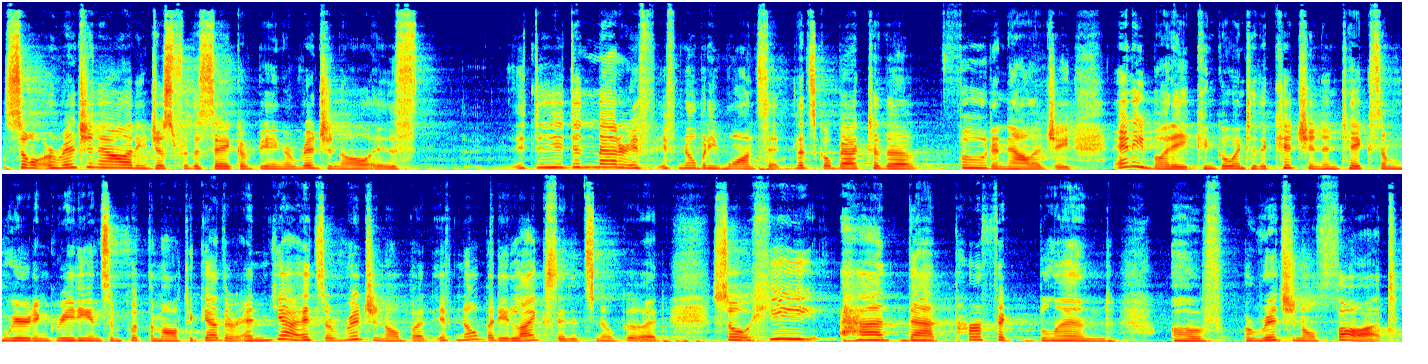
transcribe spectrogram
So, originality, just for the sake of being original, is it, it didn't matter if, if nobody wants it. Let's go back to the food analogy. Anybody can go into the kitchen and take some weird ingredients and put them all together. And yeah, it's original, but if nobody likes it, it's no good. So he had that perfect blend of original thought,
